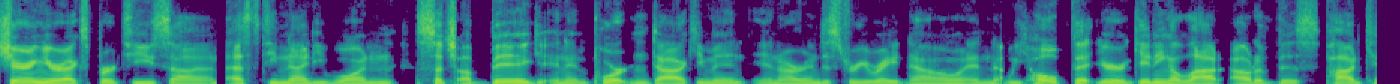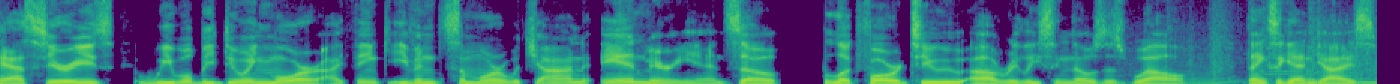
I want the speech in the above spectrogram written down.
sharing your expertise on ST91, such a big and important document in our industry right now. And we hope that you're getting a lot out of this podcast series. We will be doing more, I think, even some more with John and Marianne. So look forward to uh, releasing those as well. Thanks again, guys.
